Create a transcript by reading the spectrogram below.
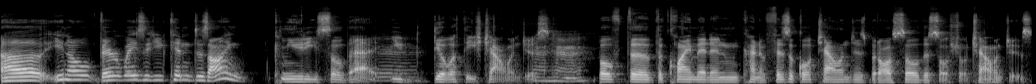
Uh, you know, there are ways that you can design communities so that you deal with these challenges, both the the climate and kind of physical challenges, but also the social challenges.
